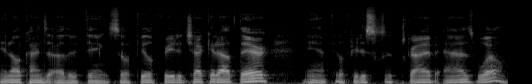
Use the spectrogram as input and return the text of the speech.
and all kinds of other things. So feel free to check it out there and feel free to subscribe as well.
